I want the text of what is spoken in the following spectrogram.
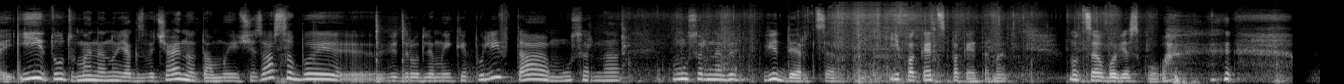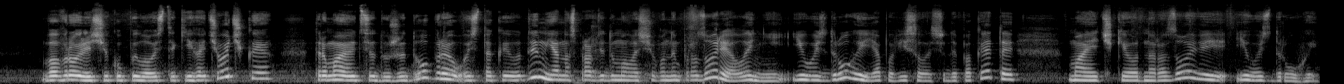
І тут в мене, ну як звичайно, там миючі засоби, е, відро для мийки полів та мусорна, мусорне від- відерце і пакет з пакетами. Ну, це обов'язково. В Аврорі ще купила ось такі гачочки. Тримаються дуже добре. Ось такий один. Я насправді думала, що вони прозорі, але ні. І ось другий я повісила сюди пакети, маєчки одноразові, і ось другий.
